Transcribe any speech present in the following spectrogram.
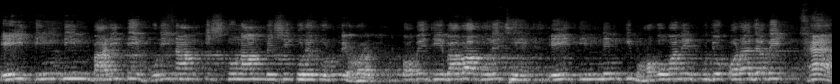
এই তিন দিন বাড়িতে হরি নাম, কৃষ্ণ নাম বেশি করে করতে হয়। তবে যে বাবা বলেছে, এই তিন দিন কি ভগবানের পুজো করা যাবে? হ্যাঁ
